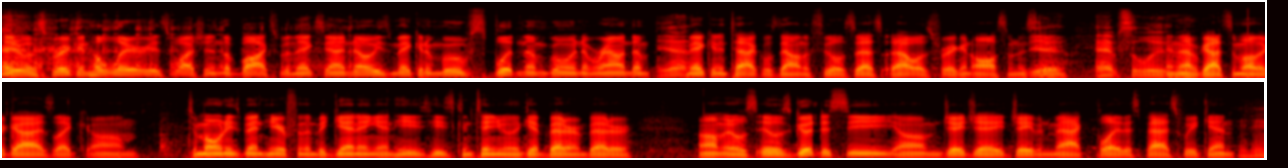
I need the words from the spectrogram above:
it was freaking hilarious watching in the box. But next thing I know, he's making a move, splitting them, going around them, Yeah. making the tackles down the field. So that's that was freaking awesome to Yeah, see. absolutely. And I've got some other guys like um, Timoni's been here from the beginning, and he's he's continuing to get better and better. Um, it was it was good to see um, JJ Javen Mack play this past weekend. Mm-hmm.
